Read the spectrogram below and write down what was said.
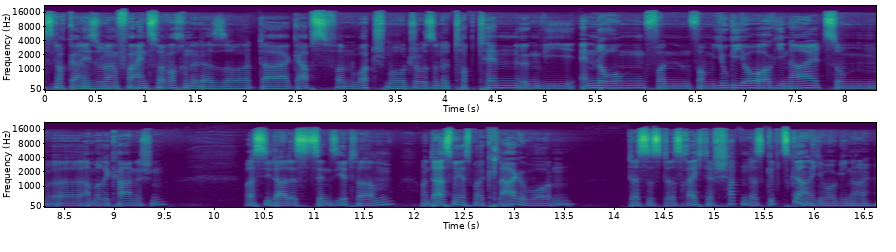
ist noch gar nicht so lange, vor ein, zwei Wochen oder so, da gab es von Watch Mojo so eine Top 10 irgendwie Änderungen von, vom Yu-Gi-Oh! Original zum äh, amerikanischen, was die da alles zensiert haben. Und da ist mir erstmal klar geworden, dass es das Reich der Schatten, das gibt's gar nicht im Original.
